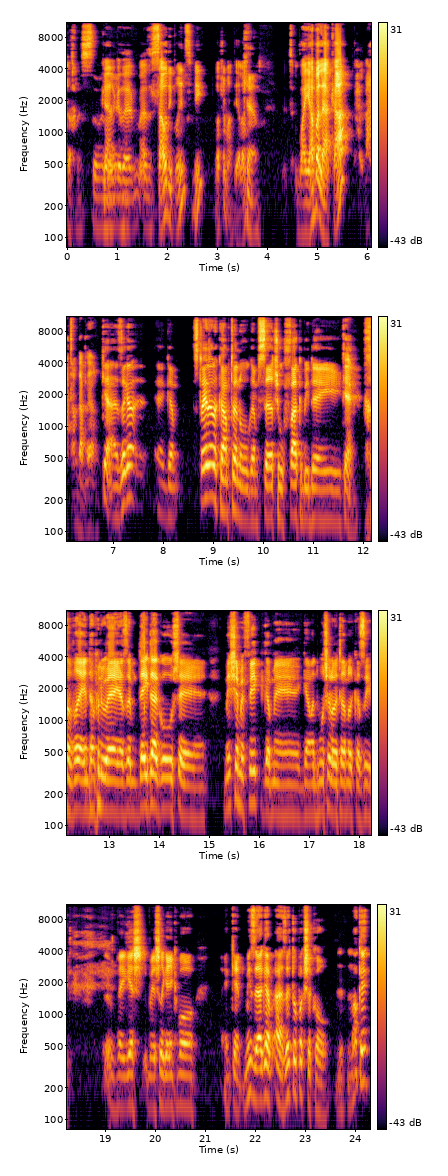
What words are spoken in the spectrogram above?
תכלס. כן, כזה, אז סאודי פרינס? מי? לא שמעתי עליו. כן. הוא היה בלהקה? על מה אתה מדבר? כן, זה גם, גם Straight Outta Compton הוא גם סרט שהופק בידי כן, חברי NWA אז הם די דאגו שמי שמפיק גם, אה, גם הדמות שלו יותר מרכזית. ויש, ויש רגעים כמו, כן, מי זה אגב? אה, זה טופאק שאקור. אוקיי,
